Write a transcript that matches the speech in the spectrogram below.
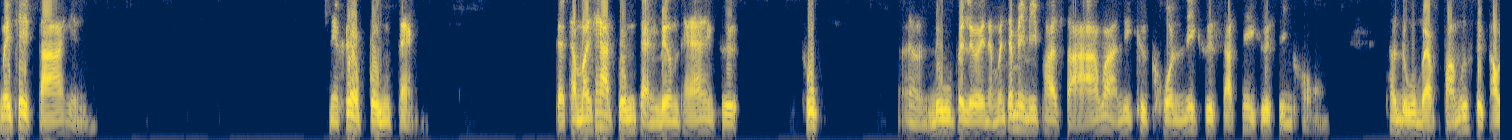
ไม่ใช่ตาเห็น เนี่ยเรียกปรุงแต่ง แต่ธรรมชาติปรุงแต่งเดิมแท้คือ ทุกดูไปเลยเนี่ยมันจะไม่มีภาษาว่านี่คือคนนี่คือสัตว์นี่คือสิ่งของ ถ้าดูแบบความรู้สึกเอา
